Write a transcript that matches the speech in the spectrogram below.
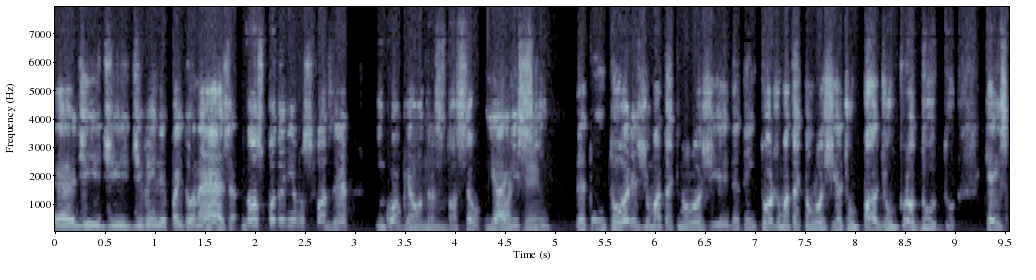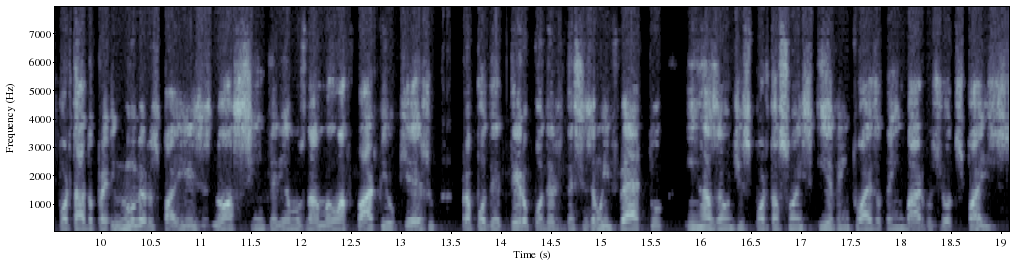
é, de, de, de, vender para a Indonésia, nós poderíamos fazer em qualquer uhum. outra situação. E aí okay. sim, detentores de uma tecnologia e detentor de uma tecnologia, de um, de um produto que é exportado para inúmeros países, nós sim teríamos na mão a faca e o queijo para poder ter o poder de decisão e veto em razão de exportações e eventuais até embargos de outros países.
